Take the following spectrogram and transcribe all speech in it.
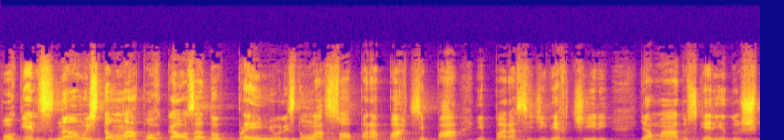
Porque eles não estão lá por causa do prêmio, eles estão lá só para participar e para se divertirem. E amados, queridos,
